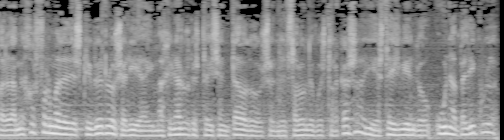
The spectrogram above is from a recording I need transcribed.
para la mejor forma de describirlo sería, imaginaros que estáis sentados en el salón de vuestra casa y estáis viendo una película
